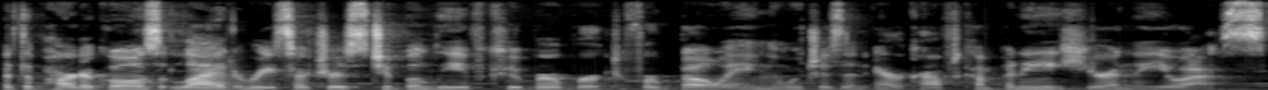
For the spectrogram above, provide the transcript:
but the particles led researchers to believe Cooper worked for Boeing, which is an aircraft company here in the US.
